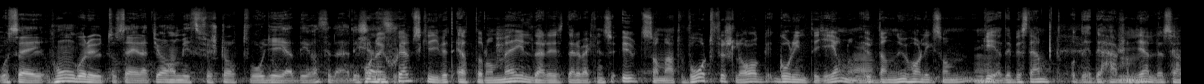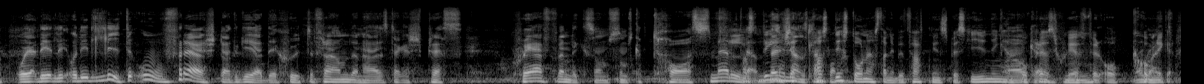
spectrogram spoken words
Och säger, hon går ut och säger att jag har missförstått vår GD och sådär. Det hon har ju själv skrivit ett av de mejl där, det, där det verkligen ser ut som att vårt förslag går inte igenom ja. utan nu har liksom mm. GD bestämt och det är det här som mm. gäller. Så att... och, det är, och det är lite ofräscht att GD skjuter fram den här stackars press chefen liksom som ska ta smällen. Fast det, Den lite, fast det står nästan i befattningsbeskrivningen ja, okay. på presschefer mm. och kommunikatörer.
